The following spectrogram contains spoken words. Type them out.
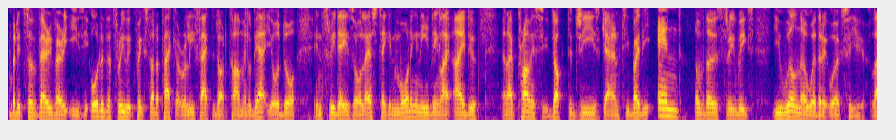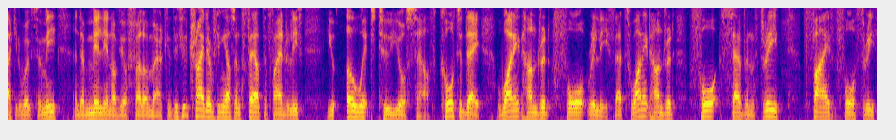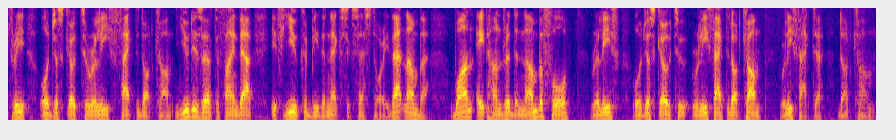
But it's so very, very easy. Order the three week quick starter pack at relieffactor.com. It'll be at your door in three days or less, taken morning and evening like I do. And I promise you, Dr. G's guarantee by the end of those three weeks, you will know whether it works for you, like it works for me and a million of your fellow Americans. If you've tried everything else and failed to find relief, you owe it to yourself. Call today 1 800 4 Relief. That's 1 800 473 5433 or just go to relieffactor.com. You deserve to find out if you could be the next success story. That number 1 800 the number 4 relief or just go to relieffactor.com. relieffactor.com.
